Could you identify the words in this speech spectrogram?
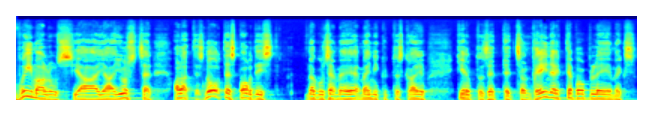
võimalus ja, ja just see alates noortespordist, nagu see Männik ütles ka ju, kirjutas, et, et see on treenerite probleem, eks.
